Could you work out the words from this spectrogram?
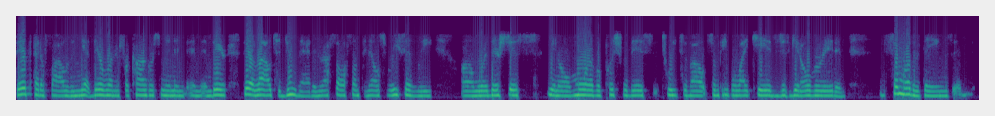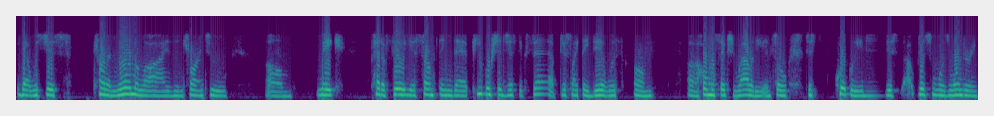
they're pedophiles and yet they're running for congressmen and, and, and they're they're allowed to do that. And I saw something else recently um, where there's just you know more of a push for this tweets about some people like kids just get over it and some other things that was just trying to normalize and trying to um, make pedophilia something that people should just accept, just like they did with um, uh, homosexuality. And so, just quickly, just just was wondering,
